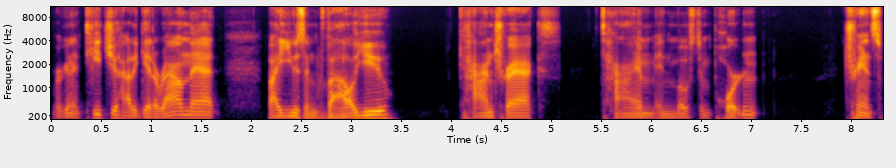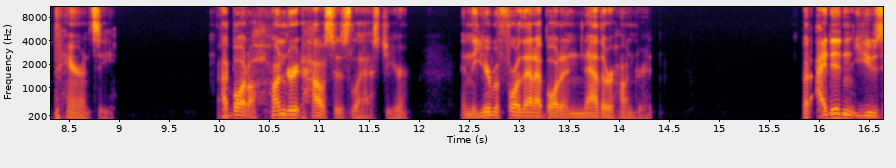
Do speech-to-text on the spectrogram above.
We're going to teach you how to get around that by using value, contracts, time, and most important, transparency. I bought a hundred houses last year, and the year before that, I bought another hundred. But I didn't use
